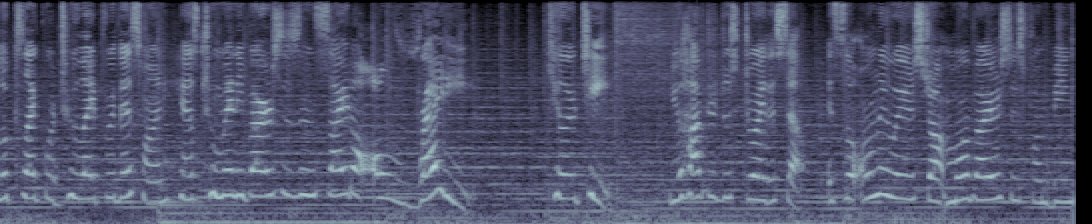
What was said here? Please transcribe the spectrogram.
Looks like we're too late for this one. He has too many viruses inside already. Killer T, you have to destroy the cell. It's the only way to stop more viruses from being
